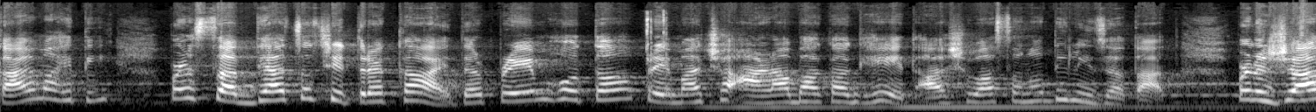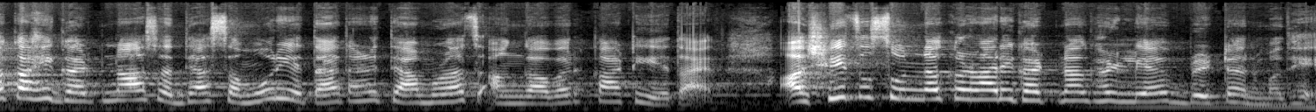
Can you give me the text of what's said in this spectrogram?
काय माहिती? पण सध्याचं चित्र काय? तर प्रेम होतं प्रेमाच्या आणाभाका घेत आश्वासनं दिली जातात. पण ज्या काही घटना सध्या समोर येत आहेत आणि त्यामुळंच अंगावर काठी येत आहेत. अशीच सुन्न करणारी घटना घडली आहे ब्रिटनमध्ये.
